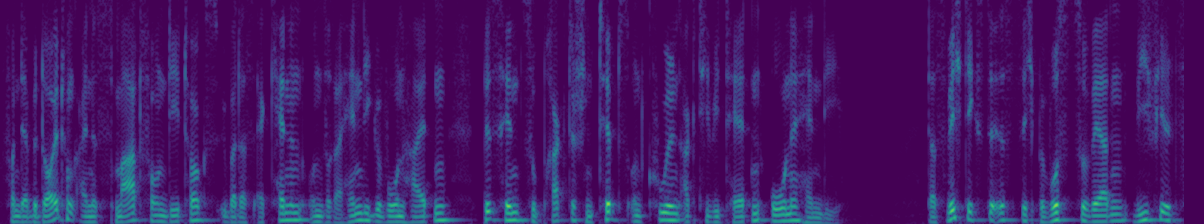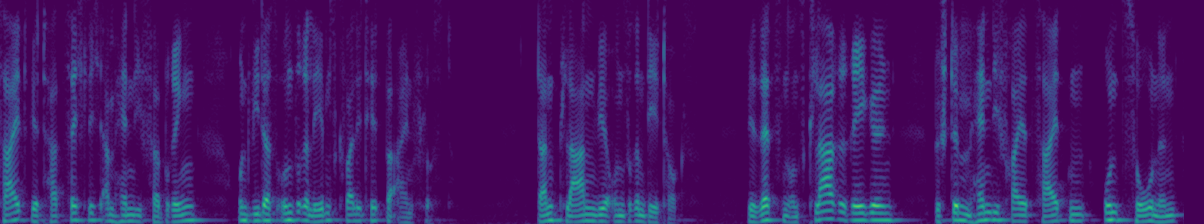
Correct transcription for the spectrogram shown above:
Von der Bedeutung eines Smartphone-Detox über das Erkennen unserer Handygewohnheiten bis hin zu praktischen Tipps und coolen Aktivitäten ohne Handy. Das Wichtigste ist, sich bewusst zu werden, wie viel Zeit wir tatsächlich am Handy verbringen und wie das unsere Lebensqualität beeinflusst. Dann planen wir unseren Detox. Wir setzen uns klare Regeln, bestimmen handyfreie Zeiten und Zonen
